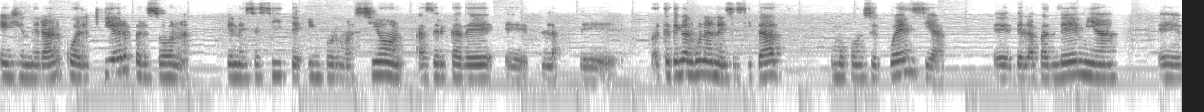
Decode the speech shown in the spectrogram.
en general cualquier persona que necesite información acerca de, eh, la, que tenga alguna necesidad como consecuencia eh, de la pandemia, eh,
